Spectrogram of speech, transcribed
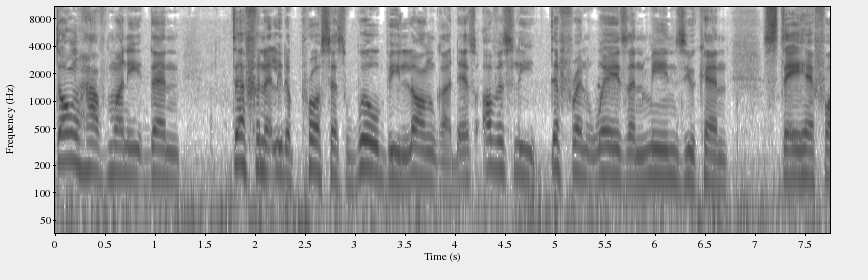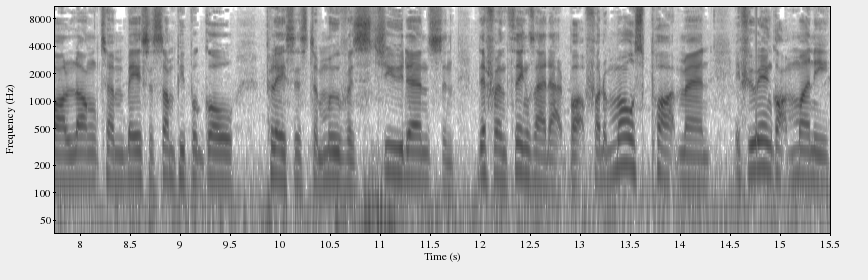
don't have money then definitely the process will be longer. There's obviously different ways and means you can stay here for a long-term basis. Some people go places to move as students and different things like that. But for the most part man if you ain't got money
